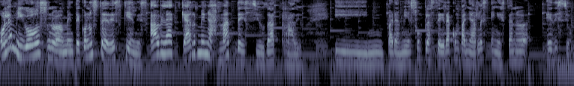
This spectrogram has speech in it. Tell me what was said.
Hola amigos, nuevamente con ustedes quien les habla Carmen Ahmad de Ciudad Radio. Y para mí es un placer acompañarles en esta nueva edición.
